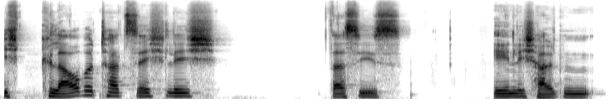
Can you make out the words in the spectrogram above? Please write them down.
ich glaube tatsächlich, dass sie es ähnlich halten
